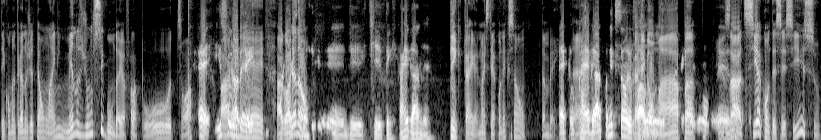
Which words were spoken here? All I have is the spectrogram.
tem como entrar no GTA Online em menos de um segundo. Aí eu ia falar, putz, ó, É, isso tem parabéns. Agora não. De, de que tem que carregar, né? Tem que carregar, mas tem a conexão também. É, que eu né? carregar a conexão, eu Carregar falo. o mapa. É, Exato. Se acontecesse isso,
